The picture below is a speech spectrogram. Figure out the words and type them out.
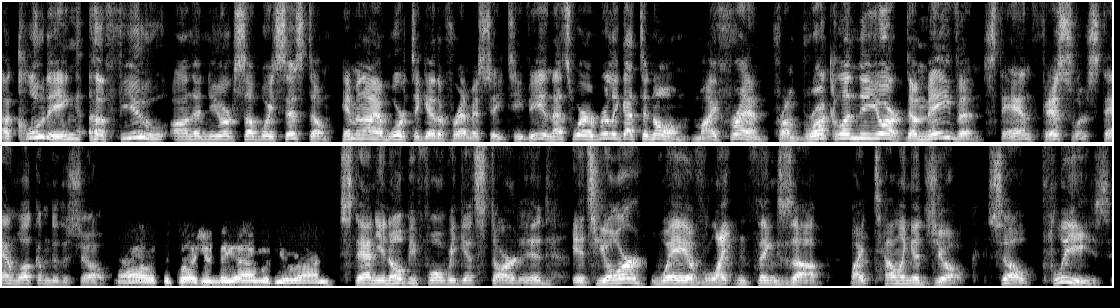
including a few on the New York subway system. Him and I have worked together for MSG TV, and that's where I really got to know him. My friend from Brooklyn, New York, the Maven, Stan Fischler. Stan, welcome to the show. Oh, it's a pleasure to be on with you, Ron. Stan, you know, before we get started, it's your way of lighting things up by telling a joke. So please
